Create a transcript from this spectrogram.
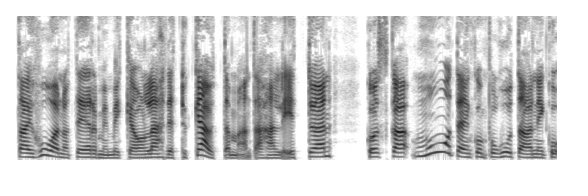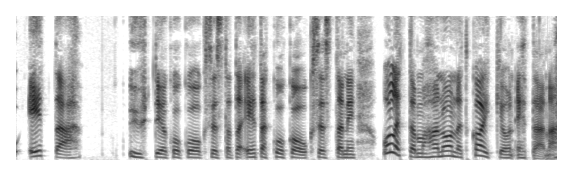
tai huono termi, mikä on lähdetty käyttämään tähän liittyen, koska muuten kun puhutaan niin etä yhtiökokouksesta tai etäkokouksesta, niin olettamahan on, että kaikki on etänä.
